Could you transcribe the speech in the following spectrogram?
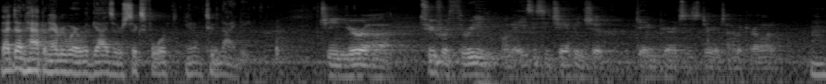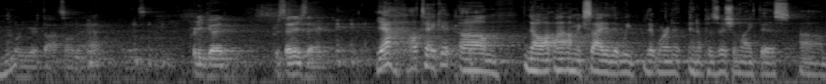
that doesn't happen everywhere with guys that are 6'4", you know, 290. Gene, you're uh, two for three on the ACC championship game appearances during your time at Carolina. So what are your thoughts on that? It's pretty good percentage there. Yeah, I'll take it. Um, no, I, I'm excited that we that we're in a, in a position like this. Um,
